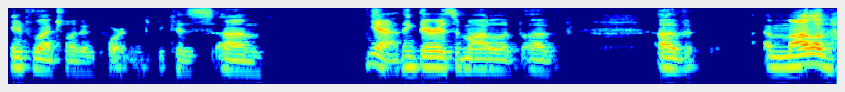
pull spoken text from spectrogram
influential and important because um, yeah, I think there is a model of of of a model of,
